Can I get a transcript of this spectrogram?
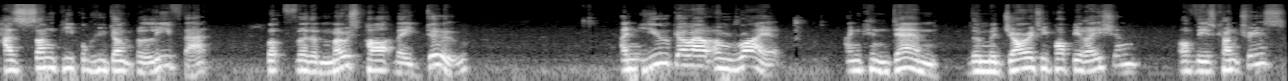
has some people who don't believe that, but for the most part they do. And you go out and riot and condemn the majority population of these countries,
